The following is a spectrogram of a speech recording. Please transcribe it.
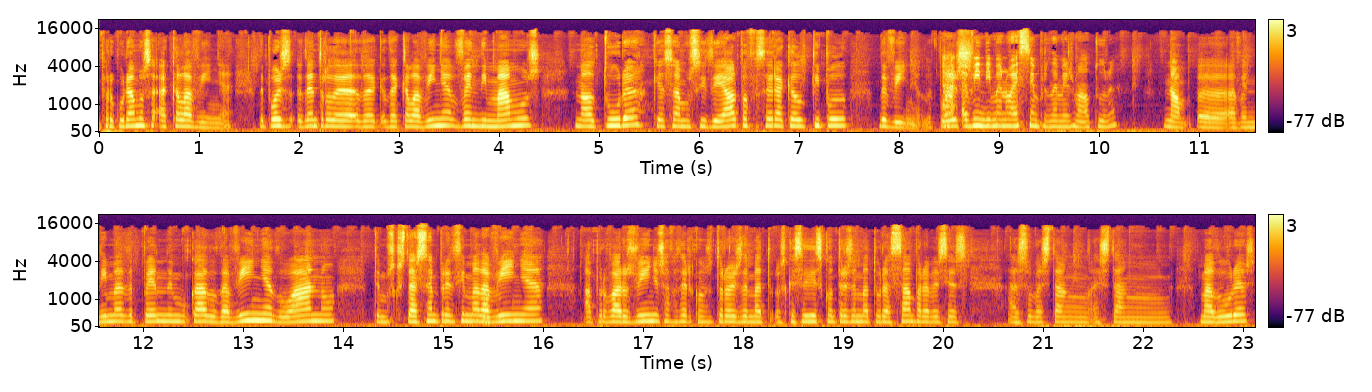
procuramos aquela vinha. Depois, dentro da, da, daquela vinha, vendimamos na altura que achamos ideal para fazer aquele tipo de vinho. Depois, ah, a vindima não é sempre na mesma altura? Não, uh, a vendima depende um bocado da vinha, do ano. Temos que estar sempre em cima da vinha, a provar os vinhos, a fazer controles de os que se diz controles de maturação para ver se as, as uvas estão, estão maduras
